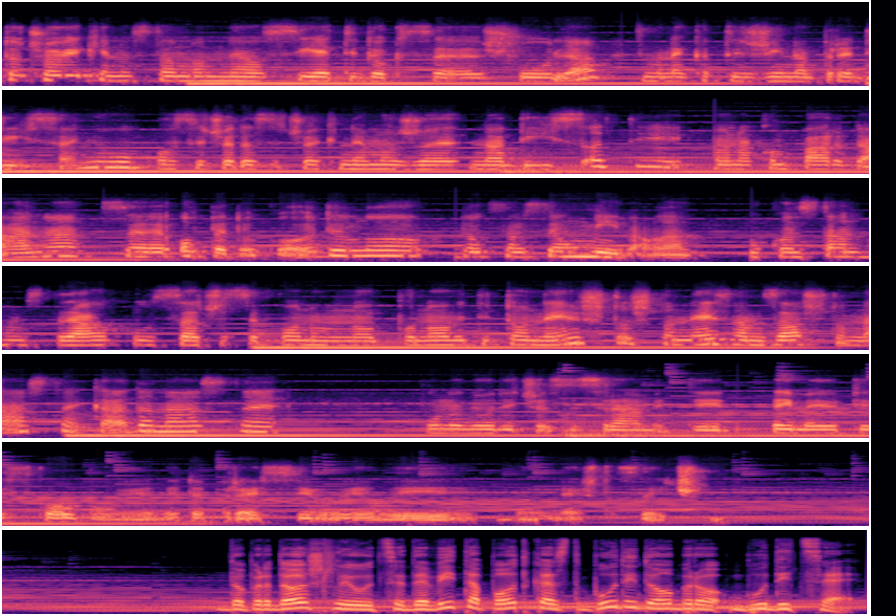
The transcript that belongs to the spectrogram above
To čovjek jednostavno ne osjeti dok se šulja. Neka težina pre disanju, osjeća da se čovjek ne može nadisati. Nakon par dana se opet dogodilo dok sam se umivala. U konstantnom strahu sad će se ponovno ponoviti to nešto što ne znam zašto nastaje, kada nastaje. Puno ljudi će se sramiti da imaju tjeskobu ili depresiju ili nešto slično. Dobrodošli u CDVita podcast Budi dobro, budi C.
